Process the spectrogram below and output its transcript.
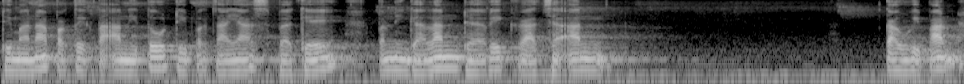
di mana petirtaan itu dipercaya sebagai peninggalan dari kerajaan Kahuripan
